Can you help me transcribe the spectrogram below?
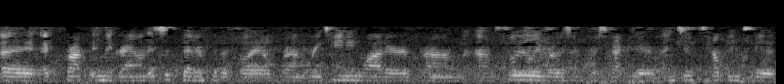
a, a, crop in the ground. It's just better for the soil from retaining water, from um, soil erosion perspective, and just helping to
